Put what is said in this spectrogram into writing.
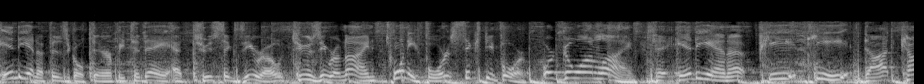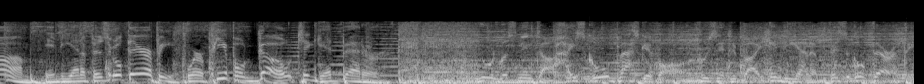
Indiana Physical Therapy today at 260 209 2464 or go online to IndianaPT.com. Indiana Physical Therapy, where people go to get better. You're listening to high school basketball, presented by Indiana Physical Therapy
